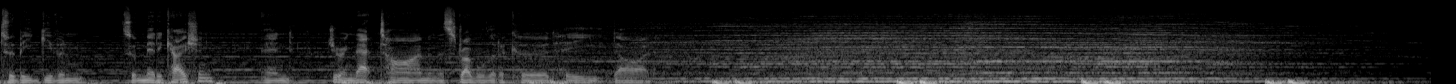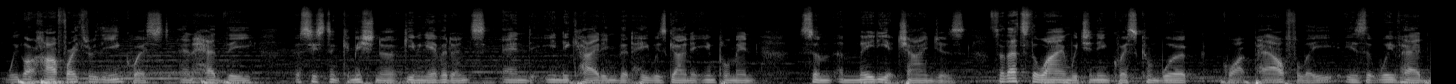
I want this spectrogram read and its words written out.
to be given some medication. And during that time and the struggle that occurred, he died. We got halfway through the inquest and had the Assistant Commissioner giving evidence and indicating that he was going to implement some immediate changes. So that's the way in which an inquest can work quite powerfully is that we've had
